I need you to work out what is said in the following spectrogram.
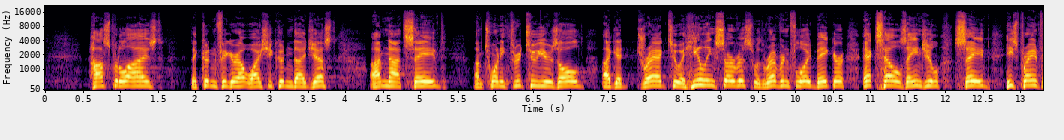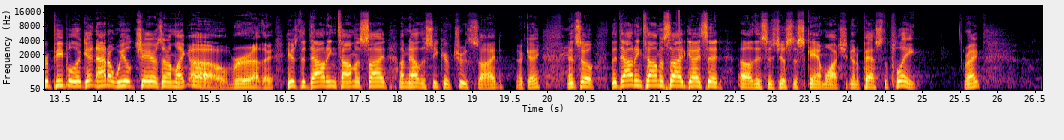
hospitalized, they couldn't figure out why she couldn't digest. I'm not saved. I'm 23, two years old. I get dragged to a healing service with Reverend Floyd Baker, ex Hell's Angel, saved. He's praying for people that are getting out of wheelchairs. And I'm like, oh, brother. Here's the doubting Thomas side. I'm now the seeker of truth side, okay? And so the doubting Thomas side guy said, oh, this is just a scam. Watch, she's going to pass the plate right?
